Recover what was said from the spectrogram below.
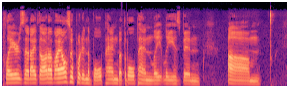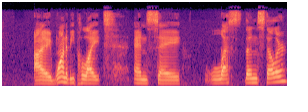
players that I thought of. I also put in the bullpen, but the bullpen lately has been um I want to be polite and say less than stellar.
